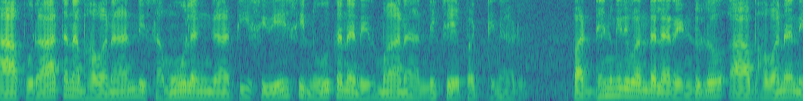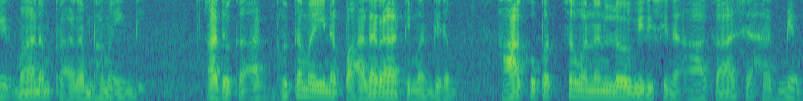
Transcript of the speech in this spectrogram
ఆ పురాతన భవనాన్ని సమూలంగా తీసివేసి నూతన నిర్మాణాన్ని చేపట్టినాడు. పద్దెనిమిది వందల రెండులో ఆ భవన నిర్మాణం ప్రారంభమైంది. అదొక అద్భుతమైన పాలరాతి మందిరం. ఆకుపచ్చ వనంలో విరిసిన ఆకాశ హర్మ్యం.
